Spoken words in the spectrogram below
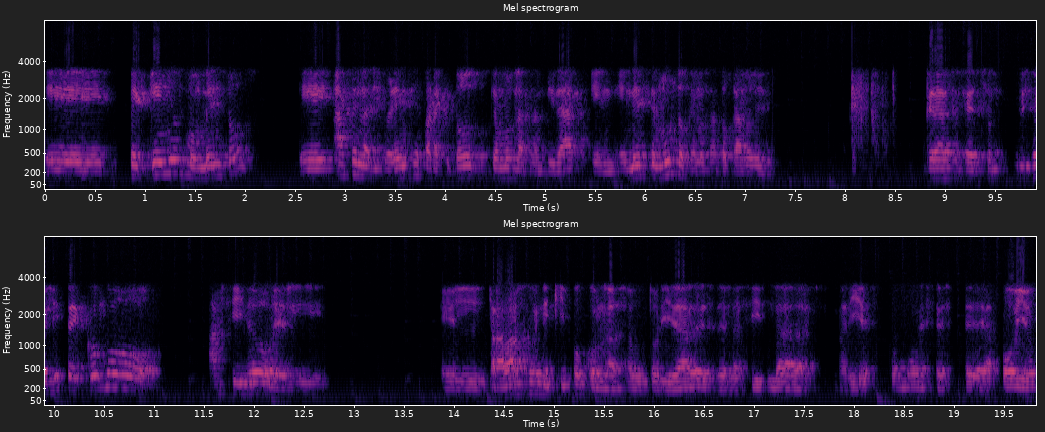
eh, pequeños momentos eh, hacen la diferencia para que todos busquemos la santidad en, en este mundo que nos ha tocado vivir. Gracias, Edson. Luis Felipe, ¿cómo ha sido el, el trabajo en equipo con las autoridades de las Islas Marías, cómo es este apoyo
